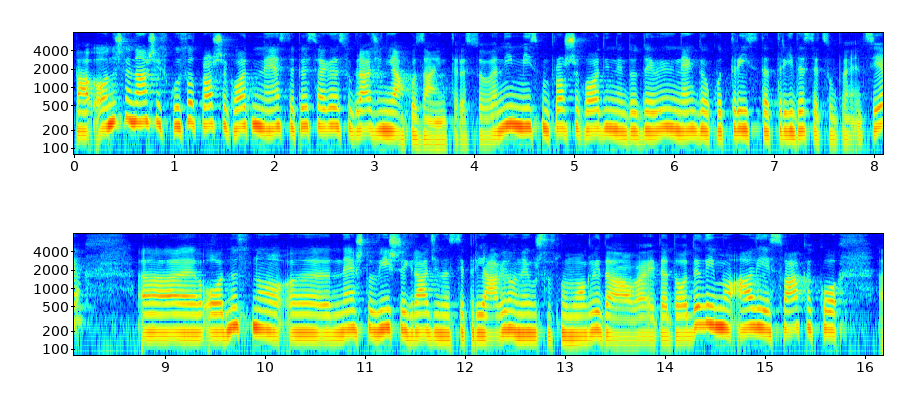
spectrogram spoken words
Pa ono što je naše iskustvo od prošle godine jeste pre svega da su građani jako zainteresovani. Mi smo prošle godine dodelili negde oko 330 subvencija. E, odnosno e, nešto više građana se prijavilo nego što smo mogli da ovaj, dodelimo, ali je svakako e,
